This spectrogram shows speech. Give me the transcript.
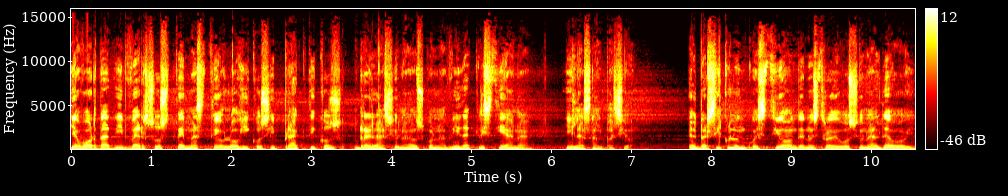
y aborda diversos temas teológicos y prácticos relacionados con la vida cristiana y la salvación. El versículo en cuestión de nuestro devocional de hoy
